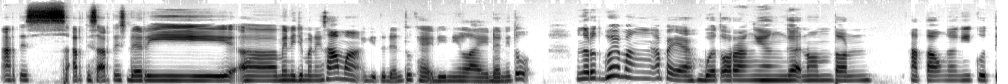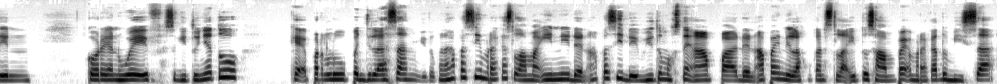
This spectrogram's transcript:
artis artis-artis dari uh, manajemen yang sama gitu dan tuh kayak dinilai. Dan itu menurut gue emang apa ya buat orang yang nggak nonton atau nggak ngikutin Korean Wave segitunya tuh kayak perlu penjelasan gitu. Kenapa sih mereka selama ini dan apa sih debut itu maksudnya apa dan apa yang dilakukan setelah itu sampai mereka tuh bisa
